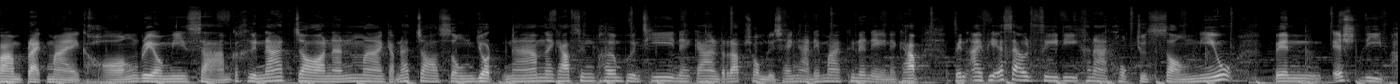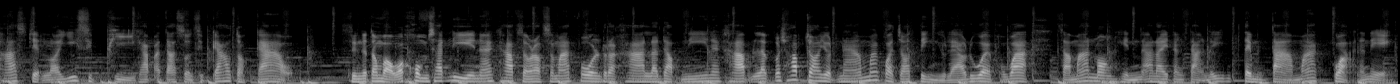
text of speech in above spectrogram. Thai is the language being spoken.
ความแปลกใหม่ของ Realme 3 ก็คือหน้าจอนั้นมากับหน้าจอทรงหยดน้ำนะครับ ซึ่งเพิ่มพื้นที่ในการรับชมหรือใช้งานได้มากขึ้นนั่นเองนะครับ เป็น IPS LCD ขนาด 6.2 นิ้ว เป็น HD Plus 720p ครับ อัตราส่วน 19 ต่อ 9ซึ่งก็ต้องบอกว่าคมชัดดีนะครับสำหรับสมาร์ทโฟนราคาระดับนี้นะครับ แล้วก็ชอบจอหยดน้ำมากกว่าจอติ่งอยู่แล้วด้วย เพราะว่าสามารถมองเห็นอะไรต่างๆ ได้เต็มตามากกว่านั่นเอง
